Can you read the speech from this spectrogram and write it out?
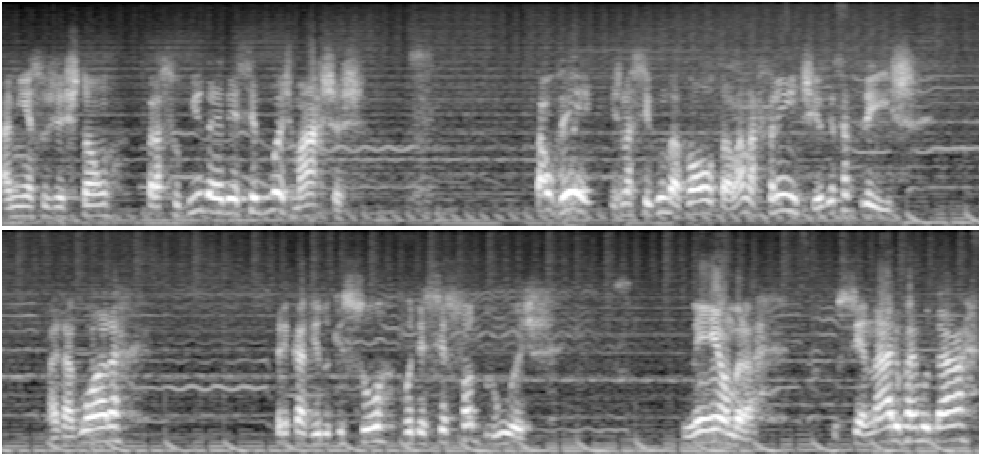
A minha sugestão para a subida é descer duas marchas. Talvez na segunda volta, lá na frente, eu desça três. Mas agora, precavido que sou, vou descer só duas. Lembra, o cenário vai mudar,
